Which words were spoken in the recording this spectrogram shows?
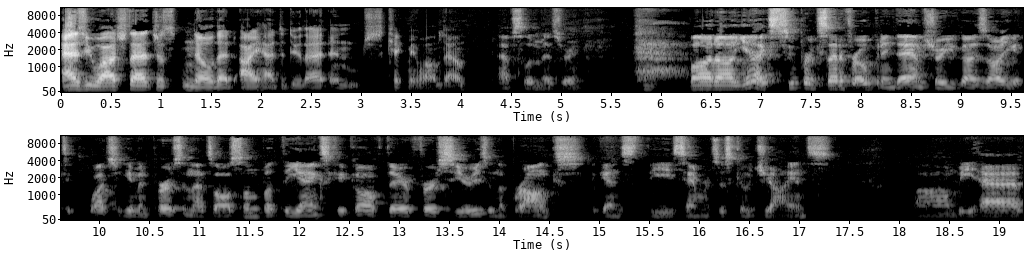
as you watch that, just know that I had to do that and just kick me while I'm down. absolute misery. But uh, yeah, super excited for opening day. I'm sure you guys are. You get to watch the game in person. That's awesome. But the Yanks kick off their first series in the Bronx against the San Francisco Giants. Um, we have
